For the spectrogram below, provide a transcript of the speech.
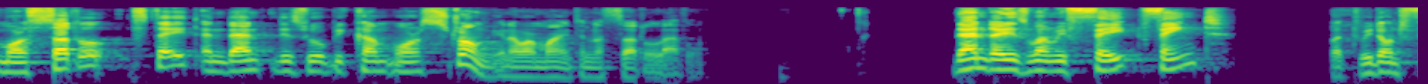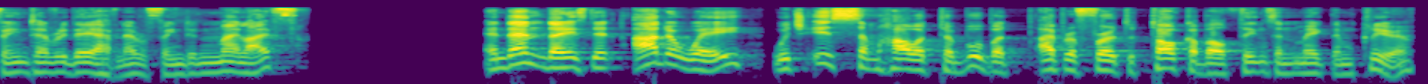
more subtle state, and then this will become more strong in our mind in a subtle level. Then there is when we faint, but we don't faint every day. I have never fainted in my life. And then there is that other way, which is somehow a taboo, but I prefer to talk about things and make them clear,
